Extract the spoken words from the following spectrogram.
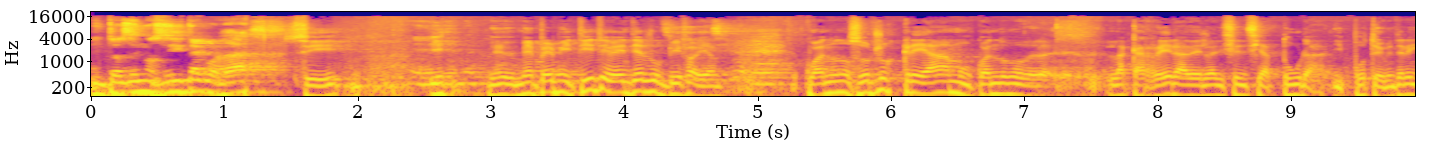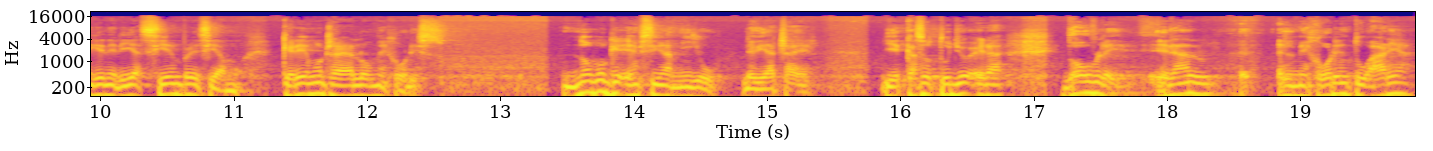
Entonces no sé si te acordás. Sí, y me, permití, te voy a interrumpir, Fabián. Cuando nosotros creamos, cuando eh, la carrera de la licenciatura y posteriormente la ingeniería, siempre decíamos, queremos traer a los mejores. No porque es mi amigo, le voy a traer. Y el caso tuyo era doble, era el, mejor en tu área,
